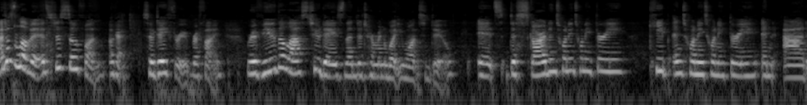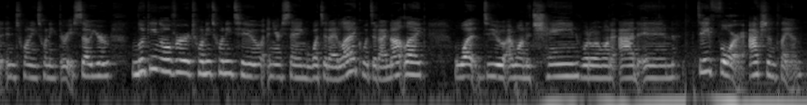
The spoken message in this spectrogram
I just love it. It's just so fun. Okay, so day three, refine. Review the last two days, then determine what you want to do. It's discard in 2023, keep in 2023, and add in 2023. So you're looking over 2022 and you're saying, what did I like? What did I not like? What do I want to change? What do I want to add in? Day four, action plan.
